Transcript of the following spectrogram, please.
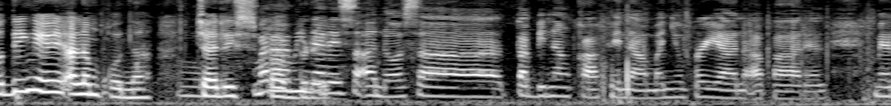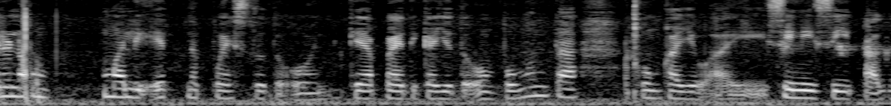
oh, di ngayon alam ko na. Charis Marami na fabric. rin sa ano sa tabi ng cafe naman yung Periana Apparel. Meron akong maliit na pwesto doon. Kaya pwede kayo doon pumunta kung kayo ay sinisipag.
